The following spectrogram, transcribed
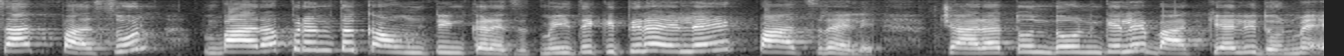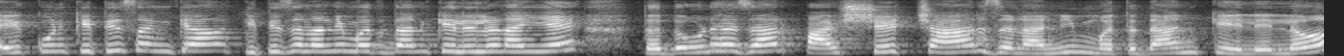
सातपासून बारापर्यंत काउंटिंग करायचं. मग इथे किती राहिले? पाच राहिले. चारातून दोन गेले बाकी आली दोन. मग एकूण किती संख्या? किती जणांनी मतदान केलेलं नाही आहे तर दोन हजार पाचशे चार जणांनी मतदान केलेलं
